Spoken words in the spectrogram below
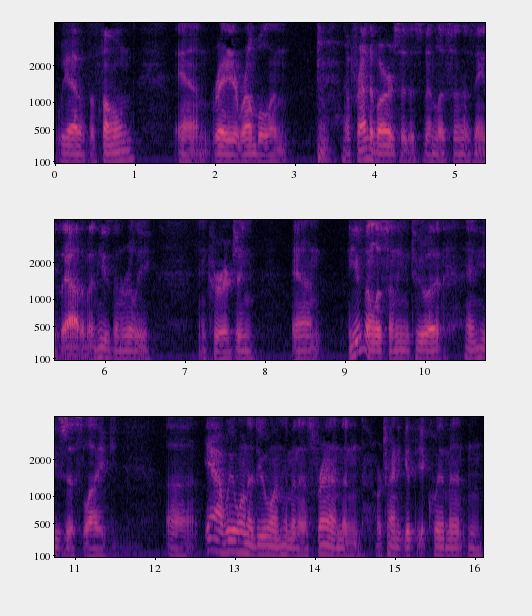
We have a phone and ready to rumble. And a friend of ours that has been listening, his name's Adam, and he's been really encouraging. And he's been listening to it and he's just like, uh, yeah, we want to do one, him and his friend, and we're trying to get the equipment and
